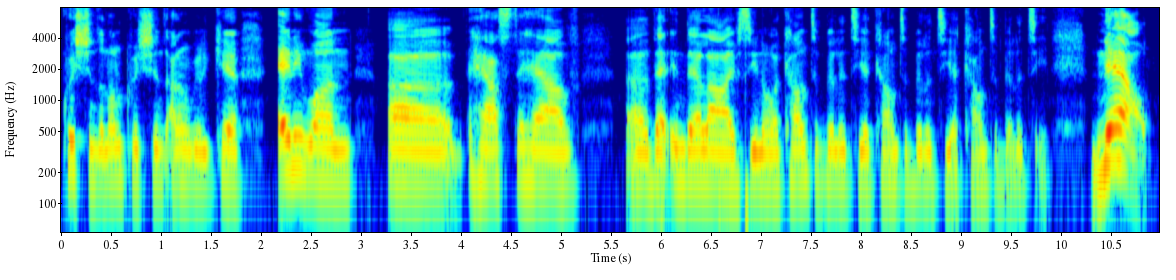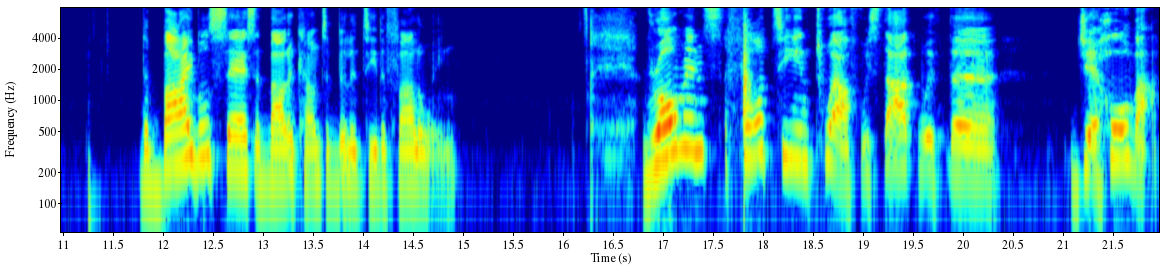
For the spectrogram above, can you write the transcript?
Christians or non Christians, I don't really care. Anyone uh, has to have uh, that in their lives, you know, accountability, accountability, accountability. Now, the Bible says about accountability the following. Romans 14 12. We start with the Jehovah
